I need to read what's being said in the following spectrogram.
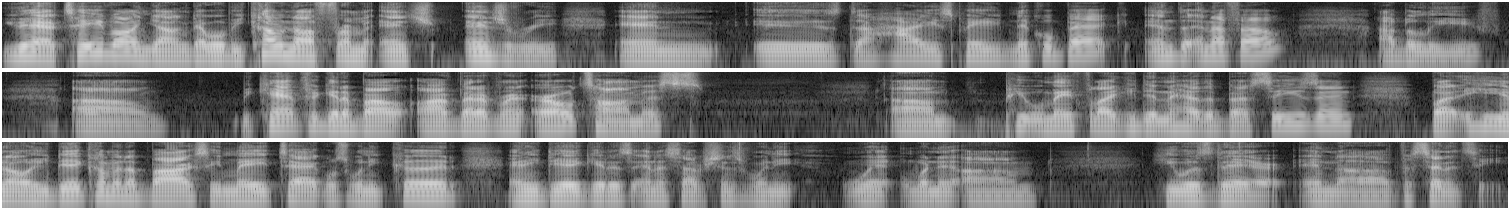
you have Tavon Young that will be coming off from an in- injury and is the highest paid nickelback in the NFL, I believe. Um, we can't forget about our veteran Earl Thomas. Um, people may feel like he didn't have the best season, but he, you know, he did come in the box. He made tackles when he could, and he did get his interceptions when he when when it, um he was there in the vicinity.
